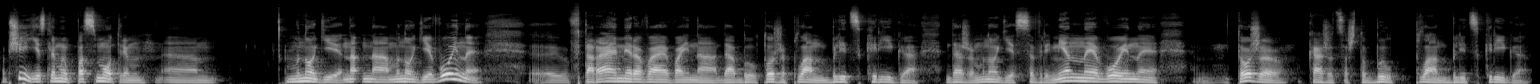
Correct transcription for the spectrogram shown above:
Вообще, если мы посмотрим э, многие, на, на многие войны, э, Вторая мировая война, да, был тоже план Блицкрига, даже многие современные войны, тоже кажется, что был план Блицкрига.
